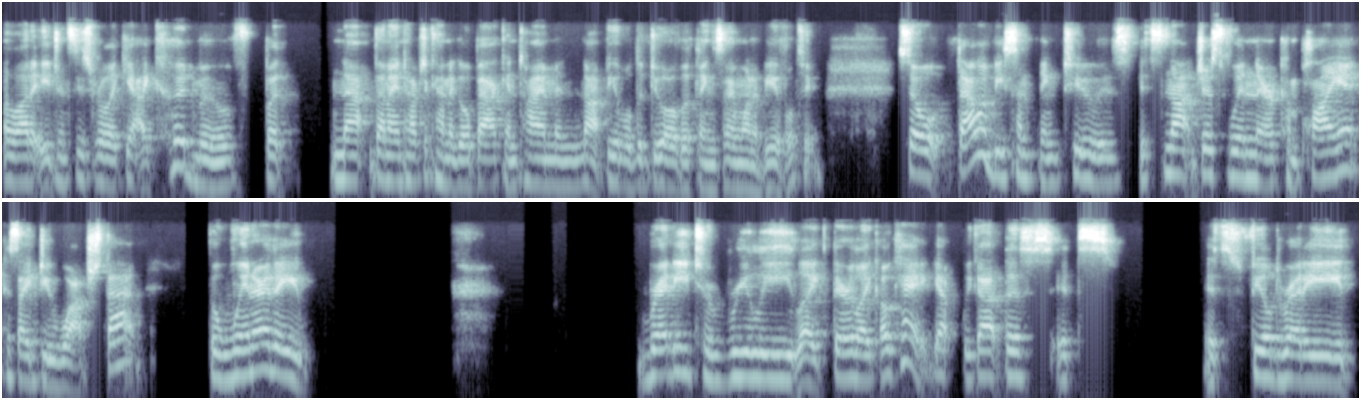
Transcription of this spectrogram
a lot of agencies were like, yeah, I could move, but not then I'd have to kind of go back in time and not be able to do all the things I want to be able to. So that would be something too, is it's not just when they're compliant, because I do watch that, but when are they ready to really like they're like, okay, yep, we got this. It's it's field ready.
